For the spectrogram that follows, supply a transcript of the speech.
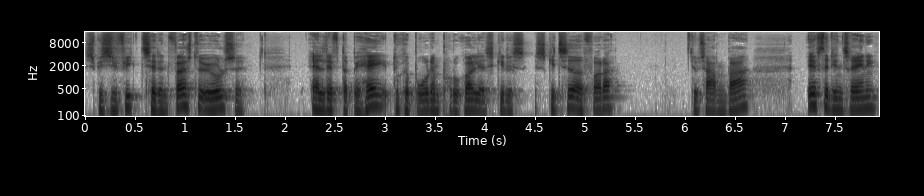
specifikt til den første øvelse, alt efter behag. Du kan bruge den protokol, jeg skitserede for dig. Du tager den bare. Efter din træning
